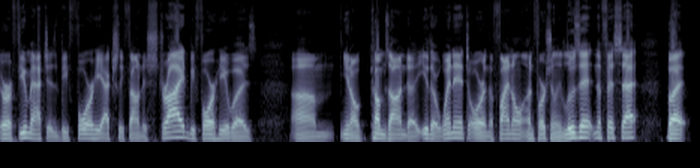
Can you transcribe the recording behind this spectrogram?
There were a few matches before he actually found his stride, before he was um, you know, comes on to either win it or in the final, unfortunately, lose it in the fifth set. But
